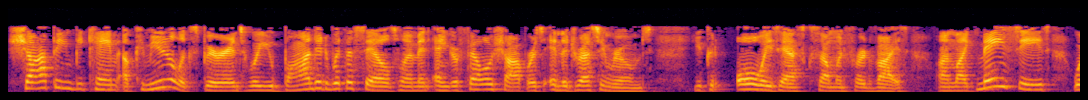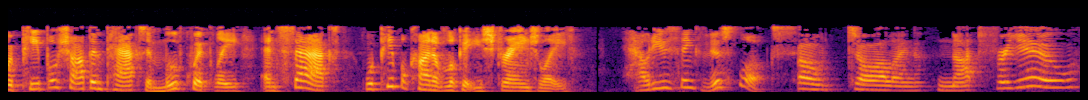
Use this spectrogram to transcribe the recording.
shopping became a communal experience where you bonded with the saleswomen and your fellow shoppers in the dressing rooms. You could always ask someone for advice, unlike Macy's, where people shop in packs and move quickly, and Saks, where people kind of look at you strangely. How do you think this looks? Oh, darling, not for you.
